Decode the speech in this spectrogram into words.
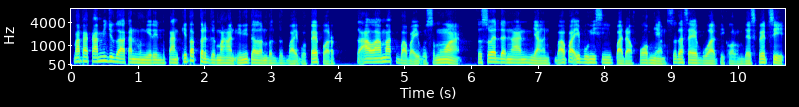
maka kami juga akan mengirimkan kitab terjemahan ini dalam bentuk Bible paper ke alamat Bapak Ibu semua, sesuai dengan yang Bapak Ibu isi pada form yang sudah saya buat di kolom deskripsi.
